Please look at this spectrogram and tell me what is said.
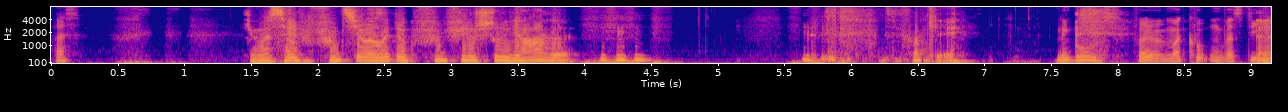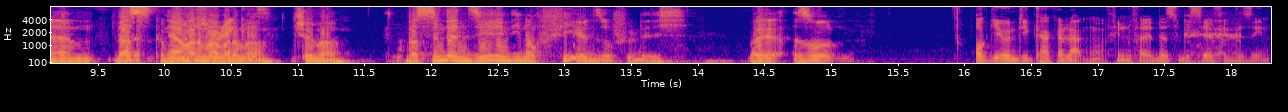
Was? Junge, was hält 50 aber seit fünf Viertelstunden Jahre. Fuck, ey. Ne gut, wollen wir mal gucken, was die. Ähm, was, ja, warte mal, warte mal. Chill mal. Was sind denn Serien, die noch fehlen so für dich? Weil, also, Oggi und die Kakerlaken auf jeden Fall. Das habe ich sehr viel gesehen.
